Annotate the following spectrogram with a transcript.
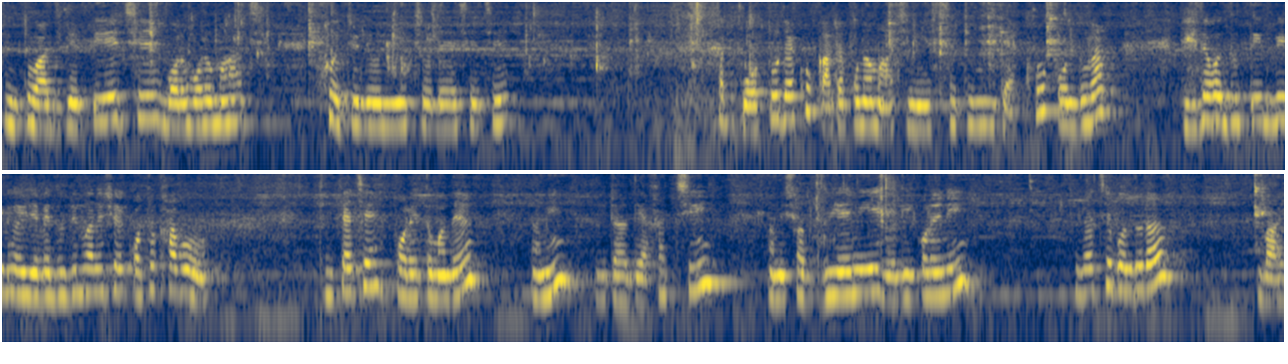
কিন্তু আজকে পেয়েছে বড় বড় মাছ ওর জন্য নিয়ে চলে এসেছে। আর কত দেখো কাটাপোনা মাছ নিয়ে এসছে। তুমি দেখো বন্ধুরা এই দেখো দু তিন দিন হয়ে যাবে, দুদিন মানুষের কত খাব? ঠিক আছে, পরে তোমাদের আমি এটা দেখাচ্ছি। আমি সব ধুয়ে নিই রেডি করে নিই। ঠিক আছে বন্ধুরা? বাই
